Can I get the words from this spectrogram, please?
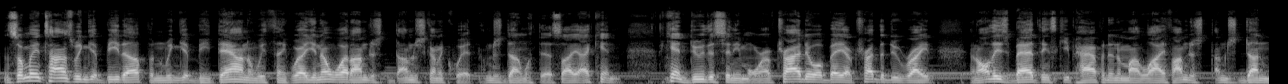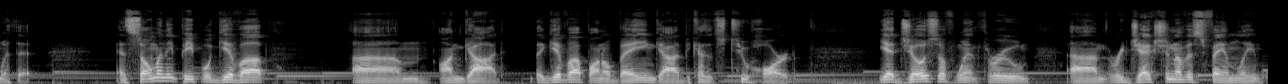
And so many times we can get beat up and we can get beat down and we think, well, you know what? I'm just I'm just gonna quit. I'm just done with this. I, I can't I can't do this anymore. I've tried to obey, I've tried to do right, and all these bad things keep happening in my life. I'm just I'm just done with it. And so many people give up um, on God. They give up on obeying God because it's too hard. Yet Joseph went through um, rejection of his family,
